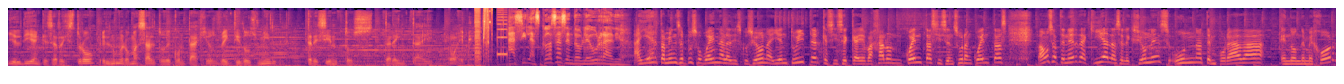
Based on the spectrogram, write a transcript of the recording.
y el día en que se registró el número más alto de contagios 22.339. Así las cosas en W Radio. Ayer también se puso buena la discusión ahí en Twitter, que si se bajaron cuentas, y censuran cuentas. Vamos a tener de aquí a las elecciones una temporada en donde mejor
